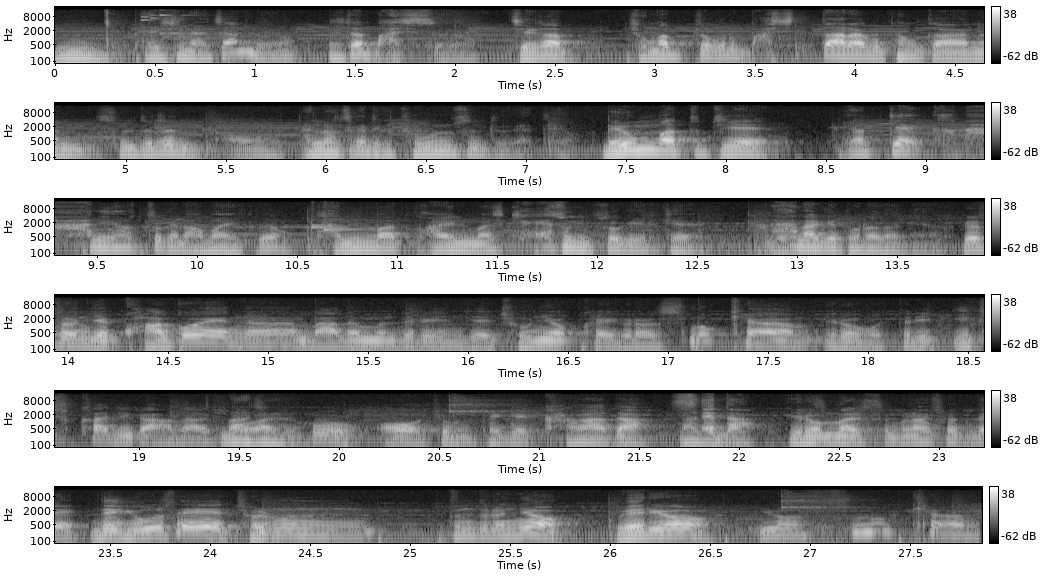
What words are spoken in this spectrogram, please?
음 배신하지 않네요. 일단 맛있어요. 제가 종합적으로 맛있다라고 평가하는 술들은 어, 밸런스가 되게 좋은 술들 같아요. 매운맛도 뒤에 몇 개 가만히 혀 속에 남아 있고요. 단맛, 과일 맛이 계속 입속에 이렇게 편안하게 돌아다녀요. 그래서 이제 과거에는 많은 분들이 이제 조니워커의 그런 smoky함 이런 것들이 익숙하지가 않으셔가지고 어 좀 되게 강하다, 세다 이런 말씀을 하셨는데 근데 요새 젊은 분들은요 외려 이런 smoky한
